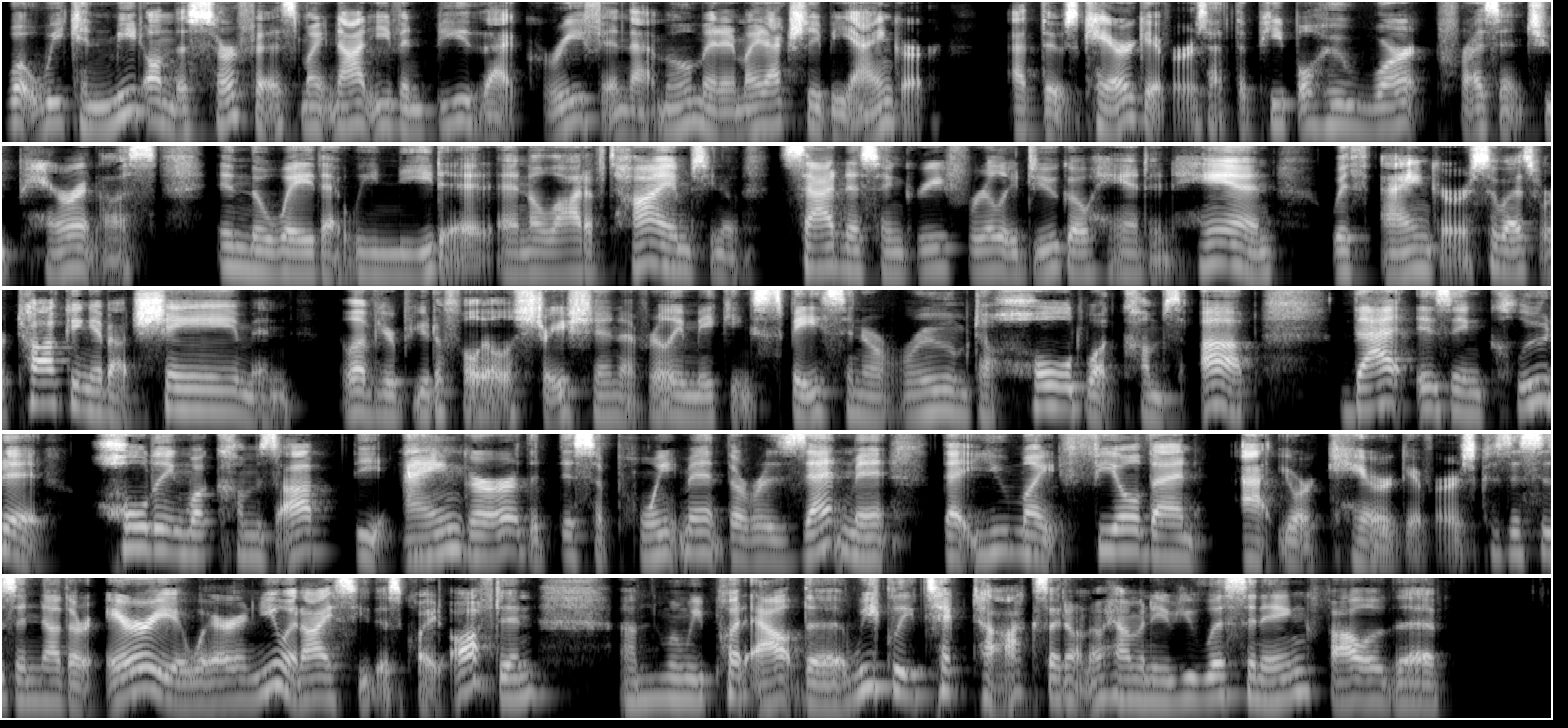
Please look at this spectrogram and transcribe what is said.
What we can meet on the surface might not even be that grief in that moment. It might actually be anger at those caregivers at the people who weren't present to parent us in the way that we needed and a lot of times you know sadness and grief really do go hand in hand with anger. So as we're talking about shame and I love your beautiful illustration of really making space in a room to hold what comes up. That is included holding what comes up, the anger, the disappointment, the resentment that you might feel then at your caregivers. Because this is another area where, and you and I see this quite often um, when we put out the weekly TikToks. I don't know how many of you listening follow the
